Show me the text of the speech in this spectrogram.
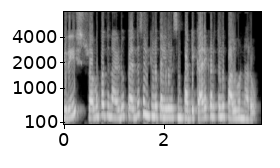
గిరీష్ రఘుపతి నాయుడు పెద్ద సంఖ్యలో తెలుగుదేశం పార్టీ కార్యకర్తలు పాల్గొన్నారు.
